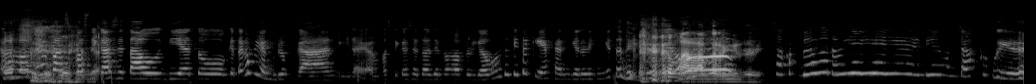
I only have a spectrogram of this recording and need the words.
Emang maksudnya pas pas dikasih tahu dia tuh kita kan punya grup kan gila ya pas dikasih tahu dia bakal bergabung tuh kita kayak fangirling gitu deh Malah Oh, gitu. cakep banget oh iya iya iya dia emang cakep gitu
